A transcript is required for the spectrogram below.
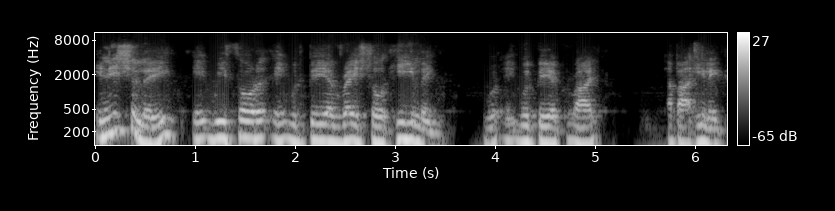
Initially, it, we thought it would be a racial healing. It would be a right about healing.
